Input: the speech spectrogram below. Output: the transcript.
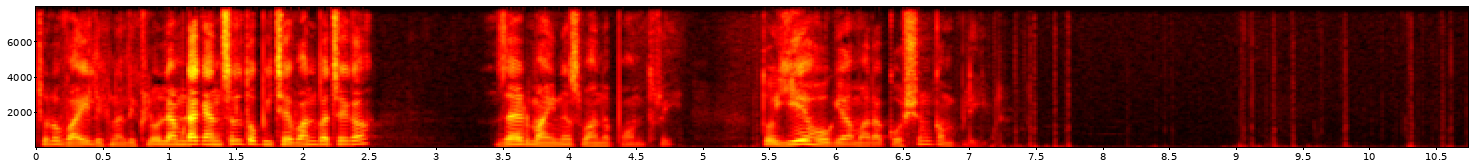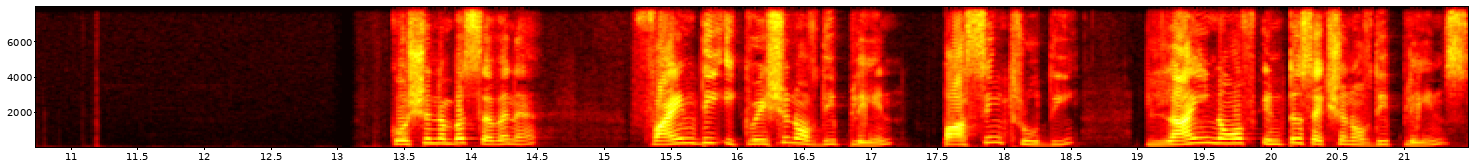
चलो, y लिखना लिख लो. लेमडा कैंसिल तो पीछे वन बचेगा. z minus one upon three तो ये हो गया हमारा question complete question number seven है find the equation of the plane passing through the line of intersection of the planes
